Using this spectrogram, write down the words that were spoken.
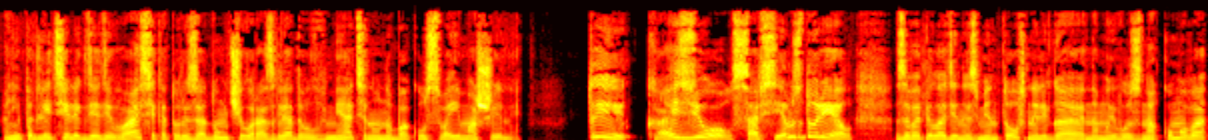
Они подлетели к дяде Васе, который задумчиво разглядывал вмятину на боку своей машины. «Ты, козел, совсем сдурел?» — завопил один из ментов, налегая на моего знакомого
